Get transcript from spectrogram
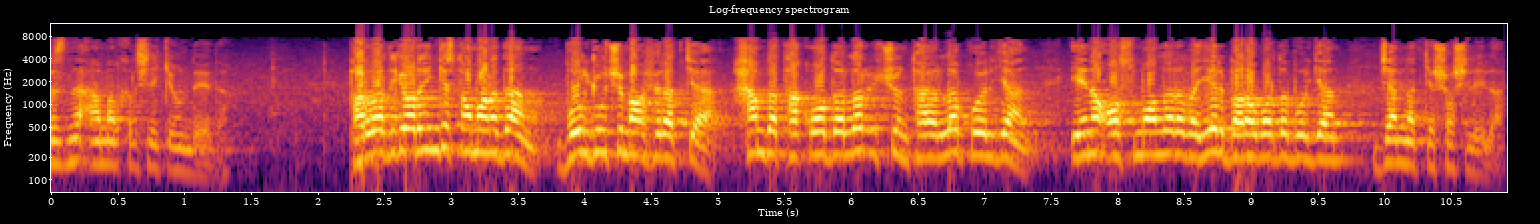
bizni amal qilishlikka undaydi. Parvardigoringiz tomonidan bo'lguvchi mag'firatga hamda taqvodorlar uchun tayyorlab qo'yilgan ena osmonlar va yer barobarda bo'lgan jannatga shoshilinglar.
